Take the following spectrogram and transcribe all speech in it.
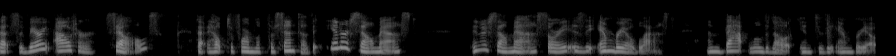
that's the very outer cells that help to form the placenta. The inner cell mass, inner cell mass, sorry, is the embryoblast, and that will develop into the embryo.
